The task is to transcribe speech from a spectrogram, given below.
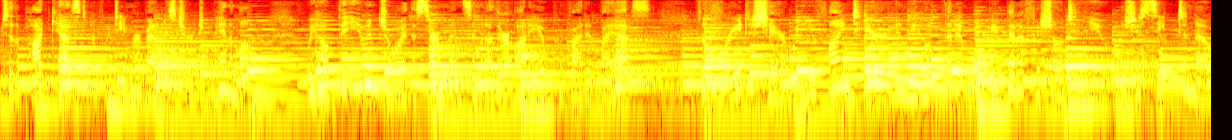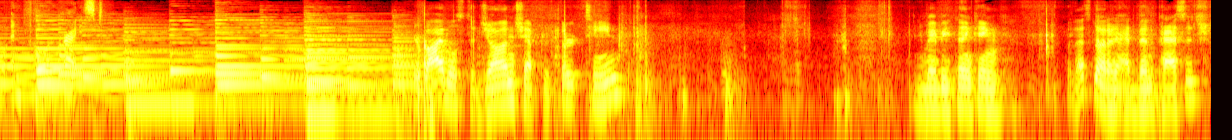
to the podcast of Redeemer Baptist Church of Panama. We hope that you enjoy the sermons and other audio provided by us. Feel free to share what you find here, and we hope that it will be beneficial to you as you seek to know and follow Christ. Your Bibles to John chapter 13. You may be thinking, well, that's not an Advent passage.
